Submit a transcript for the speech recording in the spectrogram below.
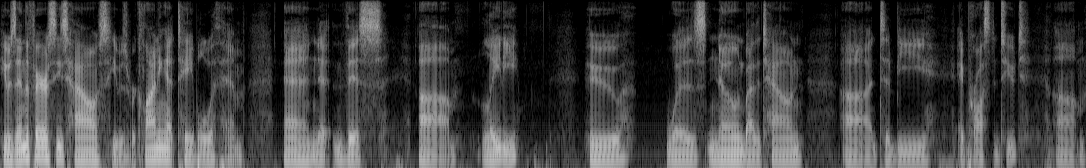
he was in the Pharisee's house. He was reclining at table with him. And this um, lady who was known by the town uh, to be a prostitute. Um,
